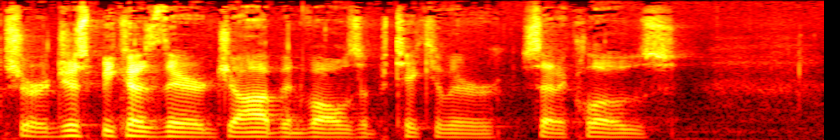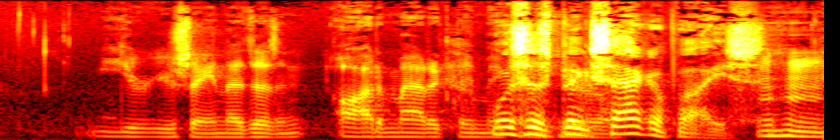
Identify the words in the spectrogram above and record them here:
Sure, just because their job involves a particular set of clothes, you're, you're saying that doesn't automatically make. What's them this big hero. sacrifice? Mm-hmm.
